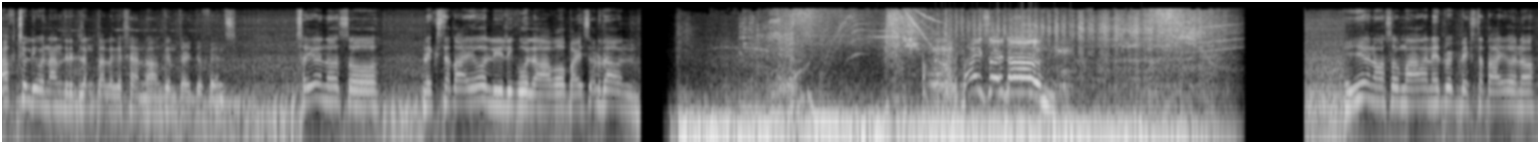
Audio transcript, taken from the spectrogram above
actually 100 lang talaga siya no, hanggang third offense. So yun no, so next na tayo, liliko lang ako, visor down. Visor down! Yun no, so mga network next na tayo no.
